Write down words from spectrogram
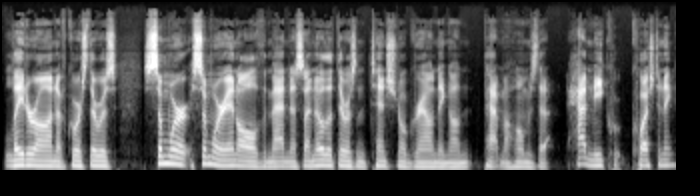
later on, of course, there was somewhere somewhere in all of the madness. I know that there was intentional grounding on Pat Mahomes that had me qu- questioning.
